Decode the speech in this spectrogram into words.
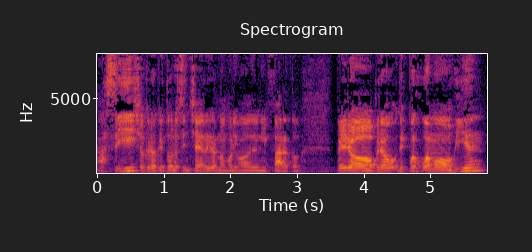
así, yo creo que todos los hinchas de River nos morimos de un infarto. Pero, pero después jugamos bien.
